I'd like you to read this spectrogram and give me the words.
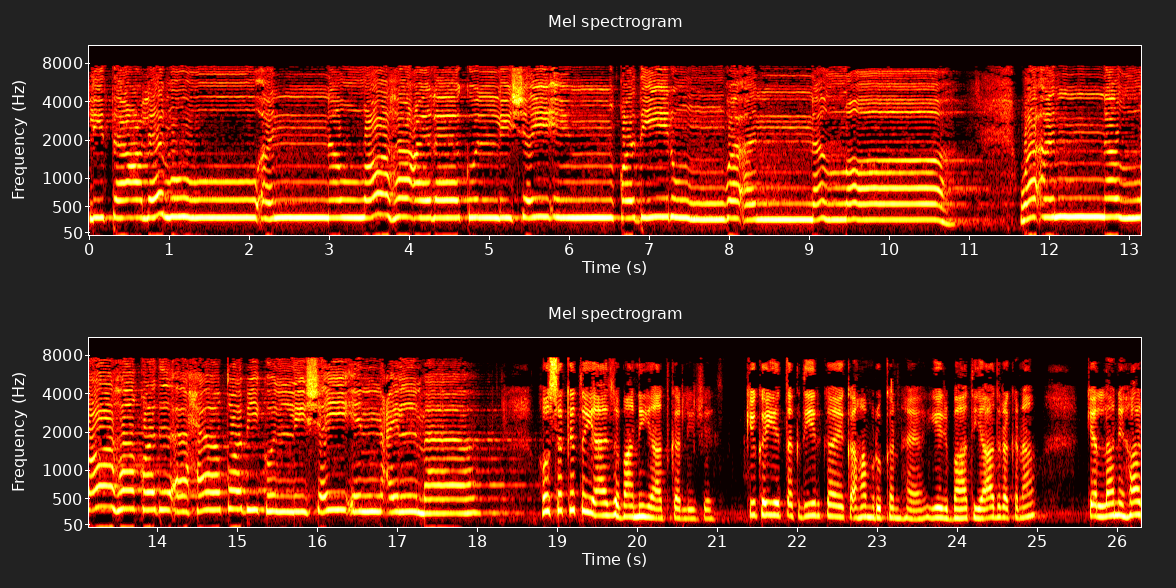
لتعلموا ان اللہ على كل شیء قدیر وان اللہ ہو سکے تو یہ زبانی یاد کر لیجئے کیونکہ یہ تقدیر کا ایک اہم رکن ہے یہ بات یاد رکھنا کہ اللہ نے ہر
